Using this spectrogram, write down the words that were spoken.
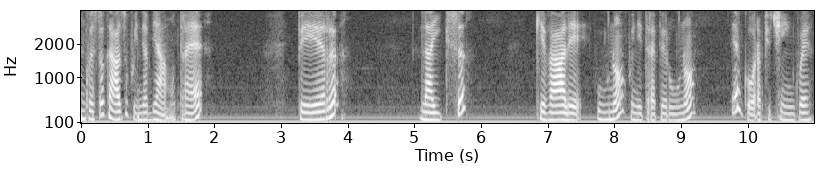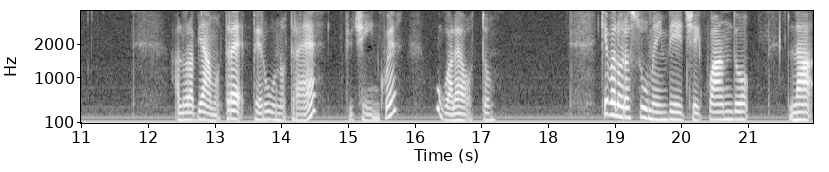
In questo caso quindi abbiamo 3 per la x che vale 1, quindi 3 per 1, e ancora più 5. Allora abbiamo 3 per 1, 3, più 5, uguale a 8. Che valore assume invece quando la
